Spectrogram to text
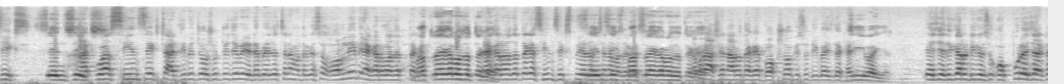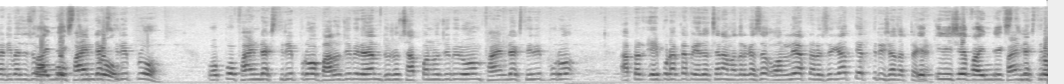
six Aquos sense six চার জিবি চৌষট্টি জিবি এটা পেয়ে যাচ্ছেন আমাদের কাছে অনলি এগারো হাজার টাকা মাত্র এগারো হাজার টাকা এগারো হাজার টাকা সিন সিক্স পেয়ে যাচ্ছেন আমাদের মাত্র এগারো হাজার টাকা তারপরে আসেন আরও দেখায় বক্সও কিছু ডিভাইস জি ভাইয়া। এই যে এদিকে আরও ডিভাইস ওপ্পোর এই যে একটা ডিভাইস আছে Oppo Find X three Pro Oppo Find X three Pro বারো জিবি র্যাম দুশো ছাপ্পান্ন GB ROM Find X three Pro আপনার এই প্রোডাক্টটা পেয়ে যাচ্ছেন আমাদের কাছে অনলি আপনার হচ্ছে গিয়া তেত্রিশ হাজার টাকা। তেত্রিশে Find X Find X three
